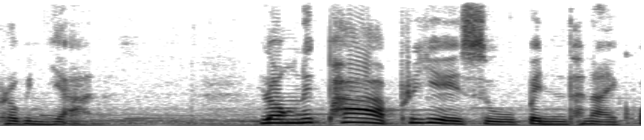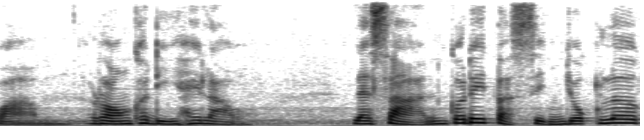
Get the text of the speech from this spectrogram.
พระวิญญาณ ลองนึกภาพพระเยซูเป็นทนายความร้องคดีให้เรา และศาลก็ได้ตัดสินยกเลิก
